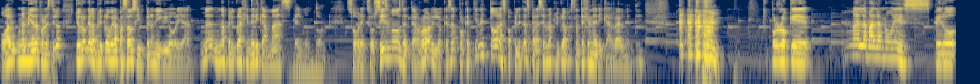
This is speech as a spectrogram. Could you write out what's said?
o alguna mierda por el estilo, yo creo que la película hubiera pasado sin pena ni gloria. una película genérica más del montón sobre exorcismos, de terror y lo que sea, porque tiene todas las papeletas para hacer una película bastante genérica realmente. Por lo que mala, mala no es, pero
